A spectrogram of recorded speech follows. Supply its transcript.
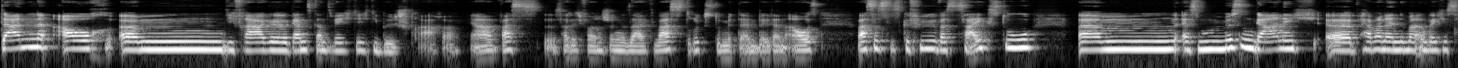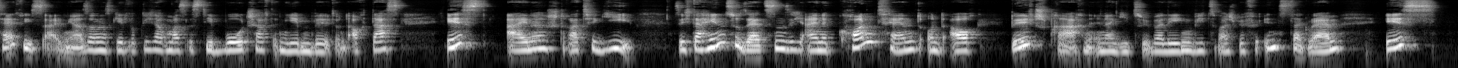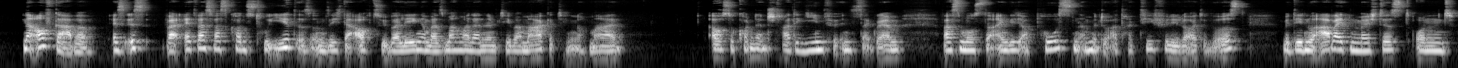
Dann auch ähm, die Frage, ganz, ganz wichtig, die Bildsprache. Ja, was, das hatte ich vorhin schon gesagt, was drückst du mit deinen Bildern aus? Was ist das Gefühl? Was zeigst du? Ähm, es müssen gar nicht äh, permanent immer irgendwelche Selfies sein, ja, sondern es geht wirklich darum, was ist die Botschaft in jedem Bild. Und auch das ist eine Strategie, sich dahinzusetzen, sich eine Content und auch Bildsprachenenergie zu überlegen, wie zum Beispiel für Instagram, ist eine Aufgabe. Es ist etwas, was konstruiert ist und sich da auch zu überlegen, aber das machen wir dann im Thema Marketing nochmal. Auch so Content-Strategien für Instagram. Was musst du eigentlich auch posten, damit du attraktiv für die Leute wirst, mit denen du arbeiten möchtest? Und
